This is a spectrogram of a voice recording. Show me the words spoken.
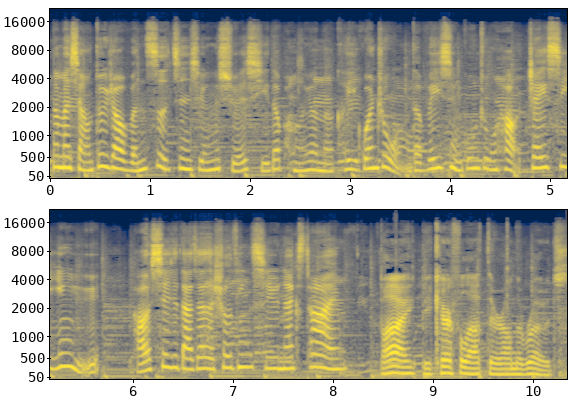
那么想对照文字进行学习的朋友呢，可以关注我们的微信公众号 JC 英语。好，谢谢大家的收听，See you next time。Bye. Be careful out there on the roads.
